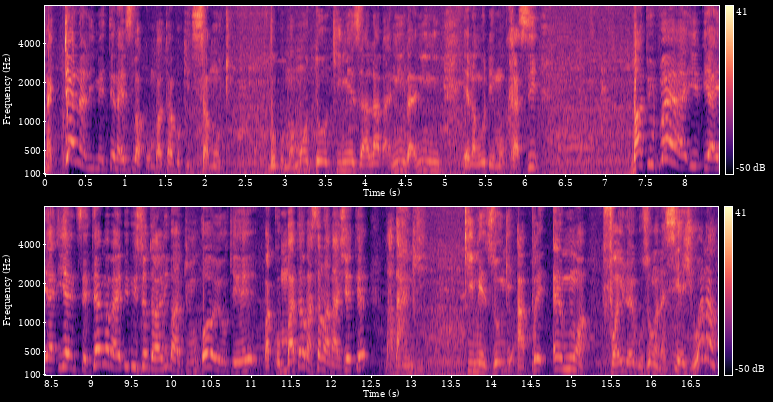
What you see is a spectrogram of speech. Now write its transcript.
na kin na limete na yesi bacombatant bokitisa moto boboma moto kimi ezala banini banini ya nango démocratie bato mpe ya inc teme bayebi biso tozali bato oyo ke bacombatant basala baje te babangi kimi ezongi après un mois foyer loye kozonga na siège wana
